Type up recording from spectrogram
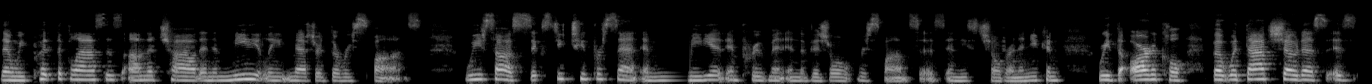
Then we put the glasses on the child and immediately measured the response. We saw a 62% immediate improvement in the visual responses in these children. And you can read the article, but what that showed us is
